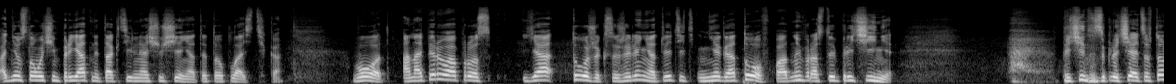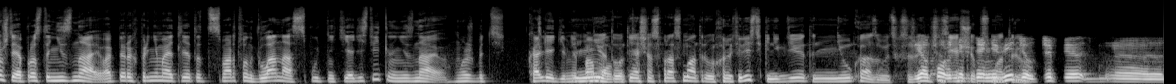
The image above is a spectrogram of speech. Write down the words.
одним словом, очень приятные тактильные ощущения от этого пластика. Вот. А на первый вопрос я тоже, к сожалению, ответить не готов по одной простой причине. Причина заключается в том, что я просто не знаю. Во-первых, принимает ли этот смартфон ГЛОНАСС спутники, я действительно не знаю. Может быть, коллеги мне помогут. Нет, вот я сейчас просматриваю характеристики, нигде это не указывается. К я сожалению, сейчас тоже я еще нигде не посмотрю. видел. GP, э,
